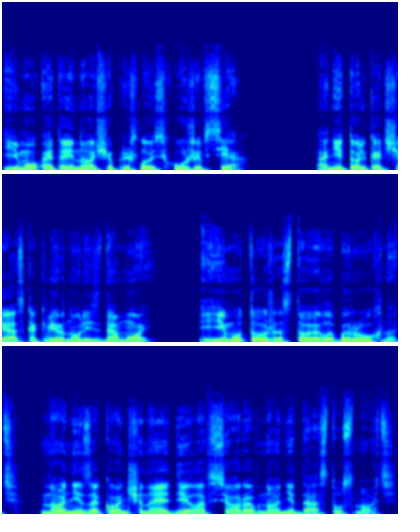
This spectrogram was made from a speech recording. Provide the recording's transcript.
Ему этой ночью пришлось хуже всех. Они только час как вернулись домой. Ему тоже стоило бы рухнуть, но незаконченное дело все равно не даст уснуть.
